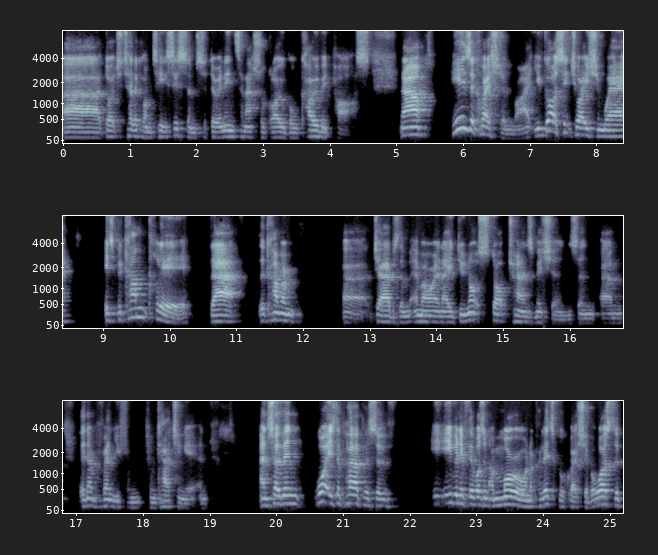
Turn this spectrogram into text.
uh, Deutsche Telekom T Systems to do an international global COVID pass. Now, here's a question, right? You've got a situation where it's become clear that the current uh, jabs, the mRNA, do not stop transmissions and um, they don't prevent you from, from catching it. And, and so then what is the purpose of, even if there wasn't a moral and a political question, but what's the,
